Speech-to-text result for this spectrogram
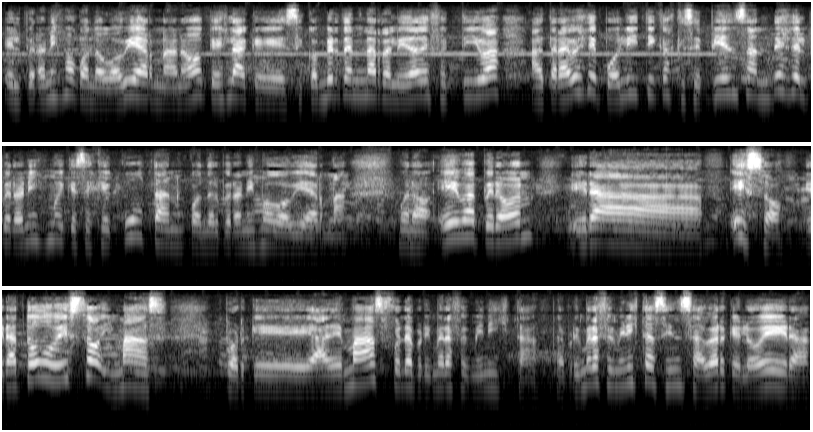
el peronismo cuando gobierna, ¿no? Que es la que se convierte en una realidad efectiva a través de políticas que se piensan desde el peronismo y que se ejecutan cuando el peronismo gobierna. Bueno, Eva Perón era eso, era todo eso y más porque además fue la primera feminista, la primera feminista sin saber que lo era,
